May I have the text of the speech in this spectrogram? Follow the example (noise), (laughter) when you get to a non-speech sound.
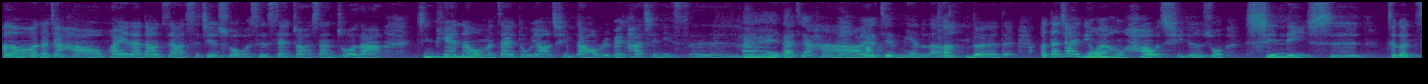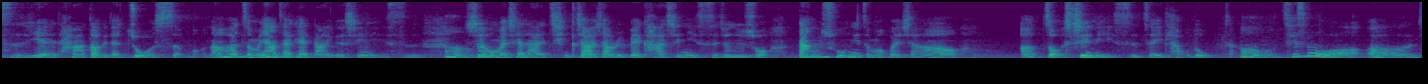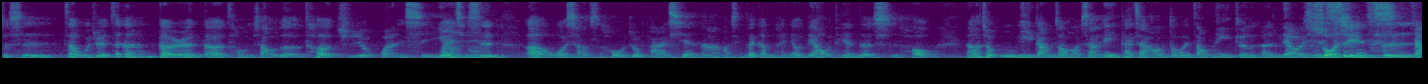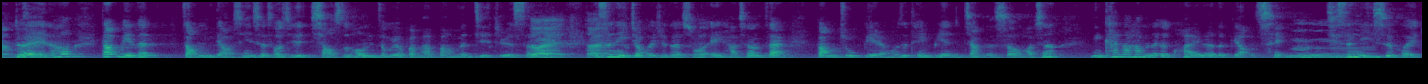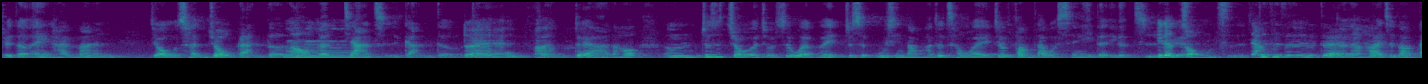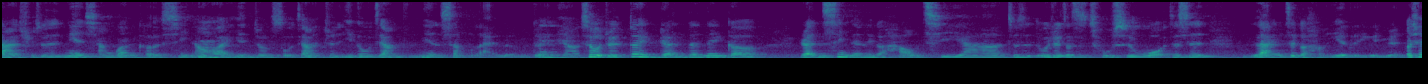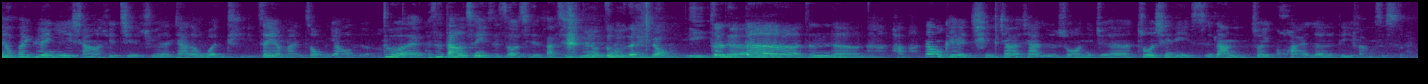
Hello，大家好，欢迎来到只要世界所，我是 Sandra 山卓拉。今天呢，我们再度邀请到 Rebecca 心理师。嗨，大家好，又见面了。(laughs) 对对对，呃，大家一定会很好奇，就是说心理师这个职业他到底在做什么，然后他怎么样才可以当一个心理师？嗯，所以我们先来请教一下 Rebecca 心理师，就是说当初你怎么会想要？呃，走心理师这一条路，这样。嗯，其实我呃，就是这，我觉得这跟个人的从小的特质有关系。因为其实呃，我小时候我就发现呢，好像在跟朋友聊天的时候，然后就无意当中好像，哎，大家好像都会找你，就是可能聊一些说心事这样。对，然后当别人在找你聊心事的时候，其实小时候你怎么有办法帮他们解决什么？对，可是你就会觉得说，哎，好像在帮助别人或是听别人讲的时候，好像。你看到他们那个快乐的表情，嗯，其实你是会觉得，哎，还蛮有成就感的，然后跟价值感的这个部分，对啊，然后，嗯，就是久而久之，我也会，就是无形当中，它就成为就放在我心里的一个志一个种子，这样子，对对对对对，然后后来就到大学，就是念相关科系，然后后来研究所，这样就是一路这样子念上来了，对，所以我觉得对人的那个人性的那个好奇呀，就是我觉得这是促使我就是。来这个行业的一个原因，而且会愿意想要去解决人家的问题，这也蛮重要的。对，可是当了心理师之后，其实发现没有这么的容易。(laughs) 真的，真的。好，那我可以请教一下，就是说，你觉得做心理师让你最快乐的地方是什么？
